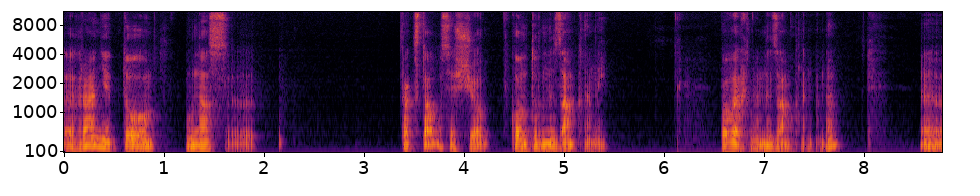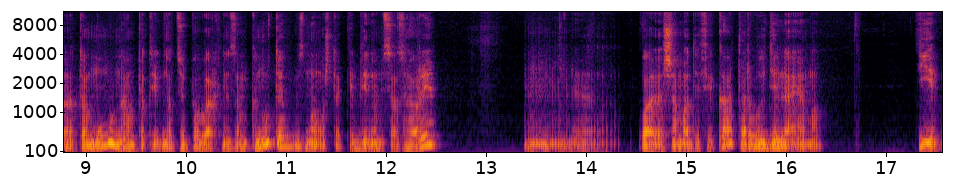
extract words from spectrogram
грані, то у нас е, так сталося, що контур не замкнений. Поверхня не замкнена. Да? Тому нам потрібно цю поверхню замкнути. Знову ж таки, дивимося згори. Клавіша модифікатор, виділяємо ті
